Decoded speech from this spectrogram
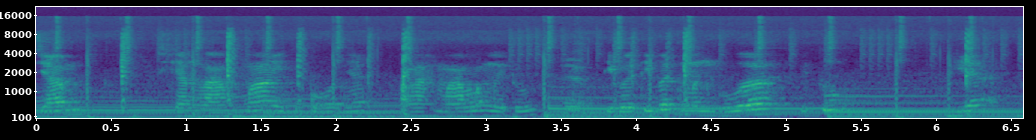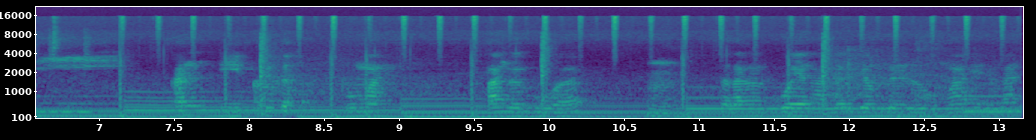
jam sekian lama itu pokoknya tengah malam itu ya. tiba-tiba temen gua itu dia di kan di dekat rumah tangga gua Hmm. tetangga gua yang agak jauh dari rumah itu kan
